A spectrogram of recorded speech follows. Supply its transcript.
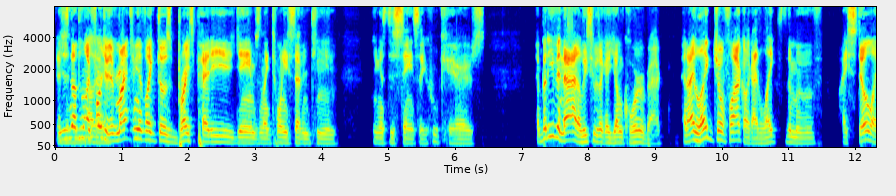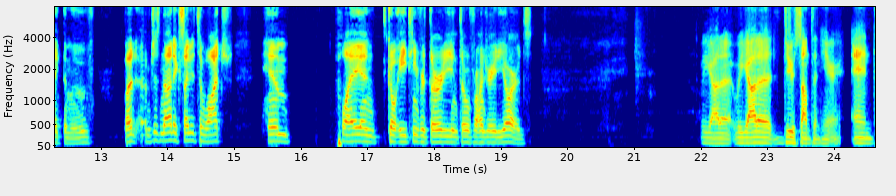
There's just nothing like forward to. It reminds me of like those Bryce Petty games in like 2017 against the Saints. Like, who cares? But even that, at least he was like a young quarterback. And I like Joe Flacco. Like, I liked the move. I still like the move, but I'm just not excited to watch him play and go 18 for 30 and throw for 180 yards. We gotta we gotta do something here, and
